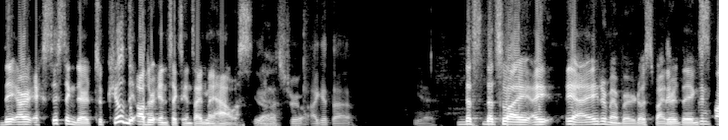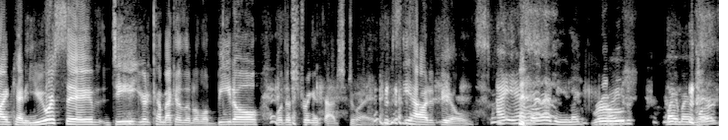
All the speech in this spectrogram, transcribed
they are existing there to kill the other insects inside my Yeah. house Yeah, that's true. I get that. yeah. That's that's why i yeah i remember those spider Then things fine, Kenny. You are saved. D, you're gonna come back as a little beetle with a string attached to it. You see how it feels. I am already like Rude. by my work,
